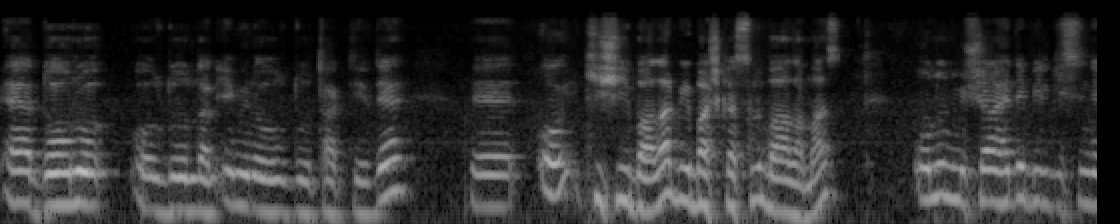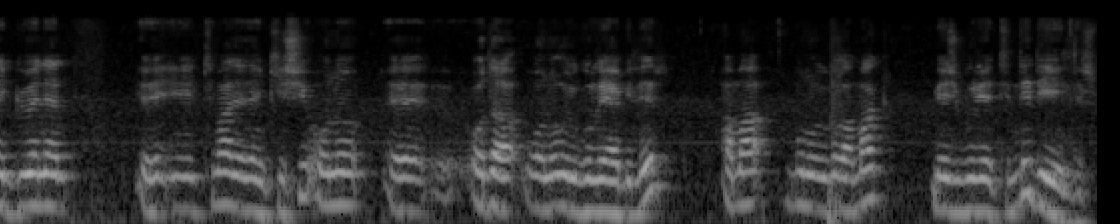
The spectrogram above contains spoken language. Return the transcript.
eğer doğru olduğundan emin olduğu takdirde e, o kişiyi bağlar bir başkasını bağlamaz. Onun müşahede bilgisine güvenen e, itimat eden kişi onu e, o da onu uygulayabilir ama bunu uygulamak mecburiyetinde değildir.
